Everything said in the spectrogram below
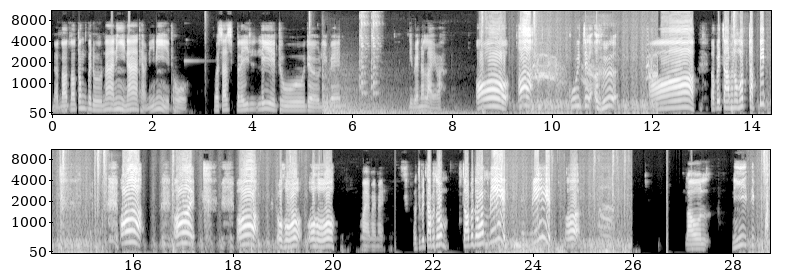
เดี๋ยวเราเราต้องไปดูหน้านี่หน้าแถวนี้นี่โถ versus Bradley to the Revenge Revenge อะไรวะโอ้อ้อกูเจอเอออ๋อเราไปจามพนมับจับปิดอ้อโอ้ยอ้อโอ้โห โอ้โห ไม่ไม่ไม่เราจะไปจับพนมจับพนมมีด มีดเออเรานี้ดิปัด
